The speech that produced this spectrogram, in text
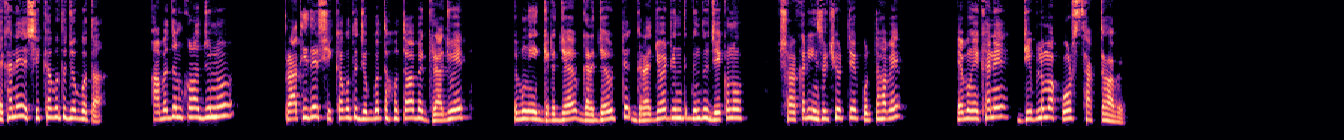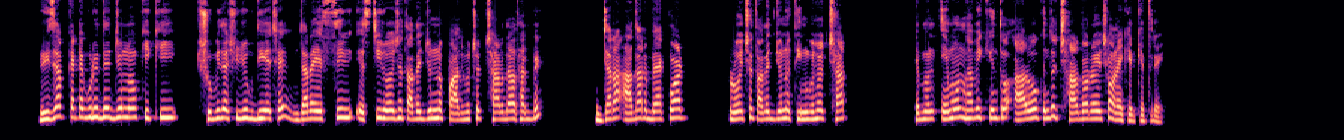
এখানে শিক্ষাগত যোগ্যতা। আবেদন করার জন্য প্রার্থীদের শিক্ষাগত যোগ্যতা হতে হবে গ্রাজুয়েট এবং এই গ্রাজুয়েট গ্রাজুয়েট কিন্তু যে কোনো সরকারি ইনস্টিটিউট থেকে করতে হবে এবং এখানে ডিপ্লোমা কোর্স থাকতে হবে। রিজার্ভ ক্যাটাগরিদের জন্য কি কি সুবিধা সুযোগ দিয়েছে? যারা এসসি এসটি রয়েছে তাদের জন্য পাঁচ বছর ছাড় দেওয়া থাকবে। যারা আদার ব্যাকওয়ার্ড রয়েছে তাদের জন্য তিন বছর ছাড় এবং এমনভাবে কিন্তু আরও কিন্তু ছাড় দেওয়া রয়েছে অনেকের ক্ষেত্রে।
